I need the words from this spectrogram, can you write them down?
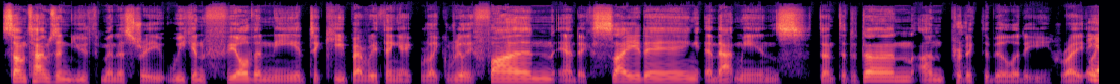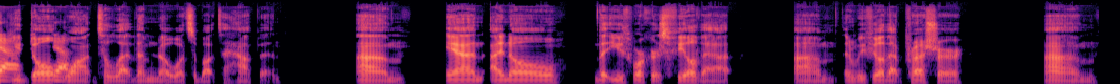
sometimes in youth ministry, we can feel the need to keep everything eh, like really fun and exciting, and that means dun dun dun, dun unpredictability, right? Like Yeah, you don't yeah. want to let them know what's about to happen. Um and I know that youth workers feel that um and we feel that pressure Um,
